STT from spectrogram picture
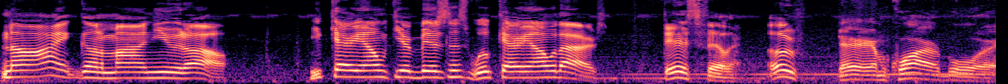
No, I ain't gonna mind you at all. You carry on with your business, we'll carry on with ours. This fella. Oh, damn choir boy.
